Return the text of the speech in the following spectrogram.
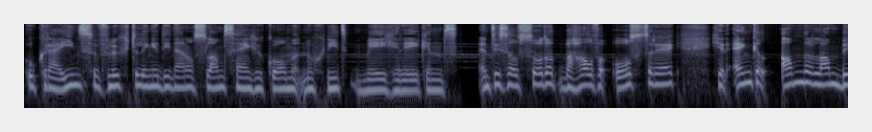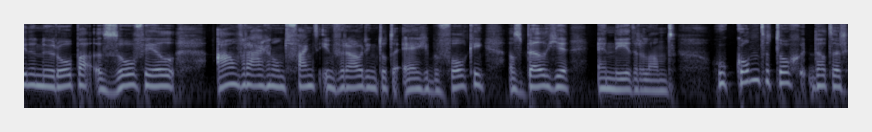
Oekraïense vluchtelingen die naar ons land zijn gekomen nog niet meegerekend. En het is zelfs zo dat behalve Oostenrijk geen enkel ander land binnen Europa zoveel aanvragen ontvangt in verhouding tot de eigen bevolking als België en Nederland. Hoe komt het toch dat er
